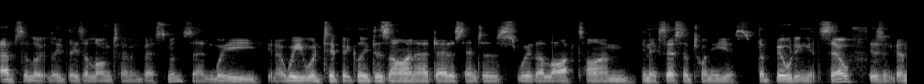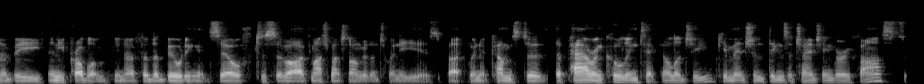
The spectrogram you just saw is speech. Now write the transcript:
absolutely, these are long term investments, and we you know we would typically design our data centers with a lifetime in excess of 20 years. The building itself isn't going to be any problem, you know, for the building itself to survive much, much longer than 20 years. But when it comes to the power and cooling technology, you mentioned things are changing very fast.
